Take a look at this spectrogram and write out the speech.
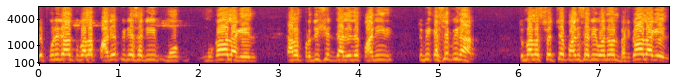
तर पुढे जाऊन तुम्हाला पाणी पिण्यासाठी मुकावं लागेल. कारण प्रदूषित झालेले पाणी तुम्ही कसे पिणार? तुम्हाला स्वच्छ पाणीसाठी वनवन भटकावं लागेल.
